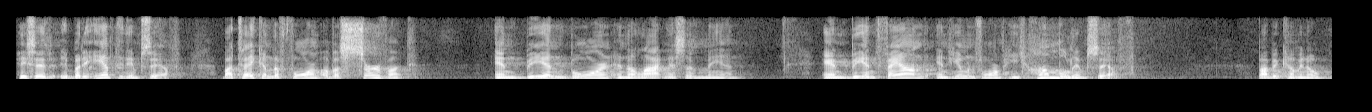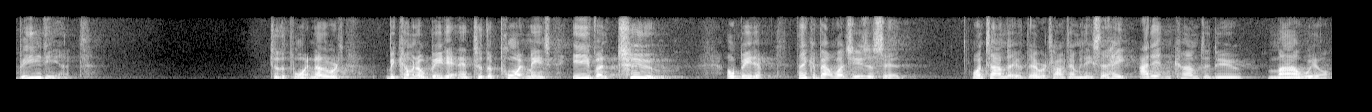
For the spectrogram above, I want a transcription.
He says, but he emptied himself by taking the form of a servant and being born in the likeness of men. And being found in human form, he humbled himself by becoming obedient to the point. In other words, becoming obedient and to the point means even to obedient. Think about what Jesus said. One time they, they were talking to him and he said, Hey, I didn't come to do my will,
